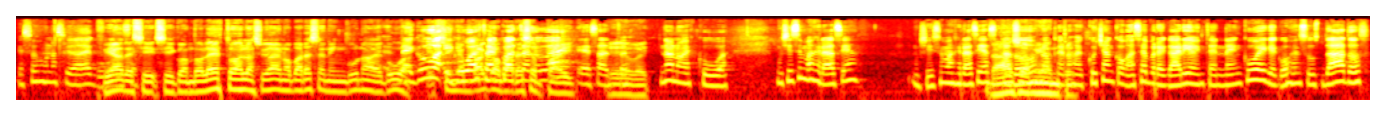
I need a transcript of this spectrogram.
Eso es una ciudad de Cuba. Fíjate, si, si cuando lees todas las ciudades no aparece ninguna de Cuba. de Cuba y, Cuba está en cuarto lugar. país. Exacto. Yeah. No, no es Cuba. Muchísimas gracias. Muchísimas gracias, a todos los que nos escuchan con ese precario internet en Cuba y que cogen sus datos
